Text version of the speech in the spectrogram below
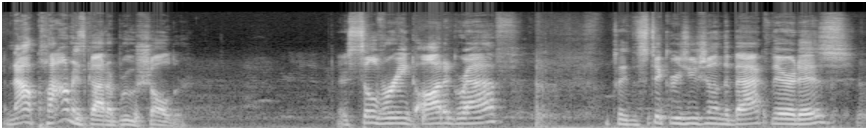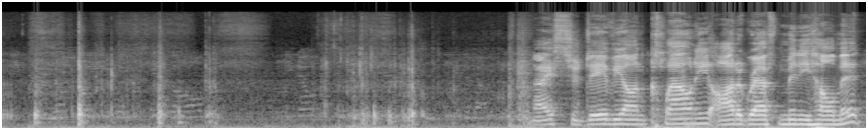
And now Clowney's got a bruised shoulder. There's silver ink autograph. Looks like the sticker is usually on the back. There it is. Nice Jadeveon Clowney autograph mini helmet.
